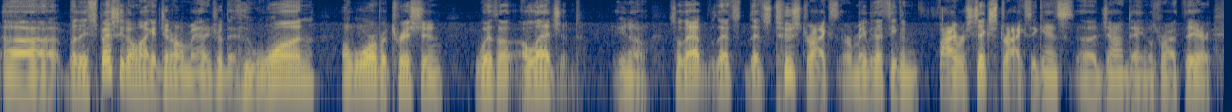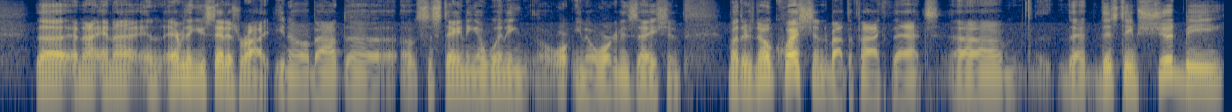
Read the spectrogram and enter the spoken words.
Uh, but they especially don't like a general manager that who won a war of attrition with a, a legend. You know, so that that's that's two strikes, or maybe that's even five or six strikes against uh, Jon Daniels right there. The and I and I, and everything you said is right. You know about uh, sustaining a winning or, you know organization, but there's no question about the fact that um, that this team should be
